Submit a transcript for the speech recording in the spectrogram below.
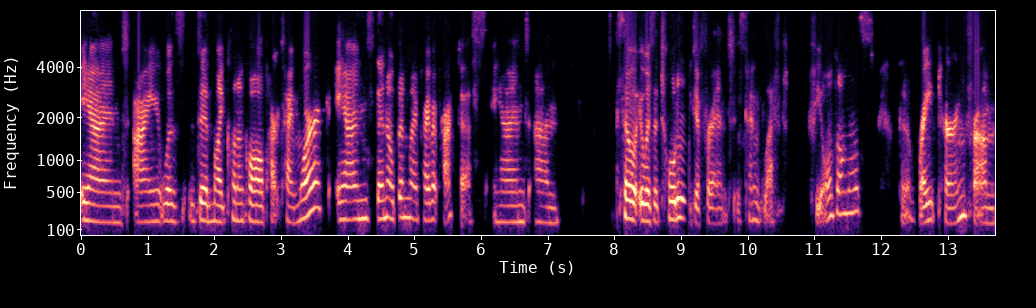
and i was did like clinical part-time work and then opened my private practice. And um, so it was a totally different it was kind of left field almost kind of right turn from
